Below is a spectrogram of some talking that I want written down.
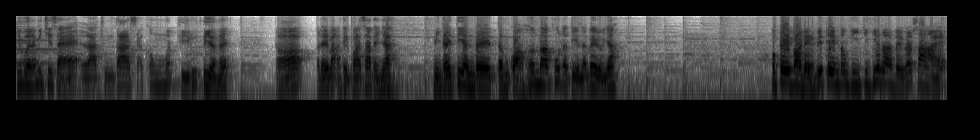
Như vừa nãy mình chia sẻ là chúng ta sẽ không mất phí rút tiền đấy. Đó, ở đây bạn có thể quan sát thấy nha. Mình thấy tiền về tầm khoảng hơn 3 phút là tiền đã về rồi nhá. Ok và để biết thêm thông tin chi tiết về website này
